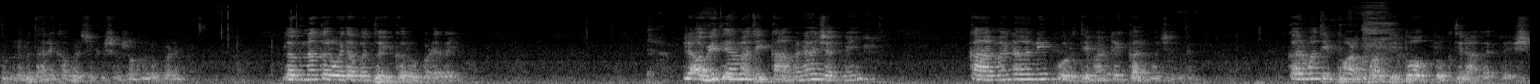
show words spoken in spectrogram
તમને બધાને ખબર છે કે શું શું કરવું પડે. લગ્ન કરવું હોય તો બધું કરવું પડે ભાઈ. એટલે અવિદ્યામાંથી કામના જન્મી. કામનાની પૂર્તિ માટે કર્મ જન્મે. કર્મથી ફળ ફળથી ભોગ ભોગથી રાગત દ્વેષ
